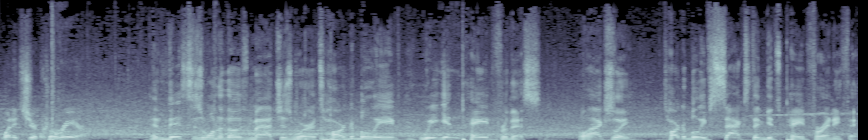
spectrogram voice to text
when it's your career. And this is one of those matches where it's hard to believe we get paid for this. Well, actually, it's hard to believe Saxton gets paid for anything.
